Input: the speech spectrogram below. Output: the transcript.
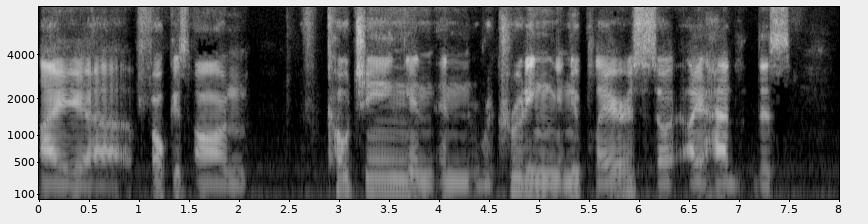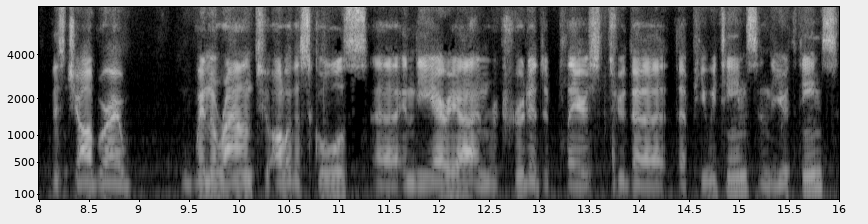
I uh, focused on coaching and and recruiting new players. So I had this this job where I went around to all of the schools uh, in the area and recruited players to the the Pee Wee teams and the youth teams.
